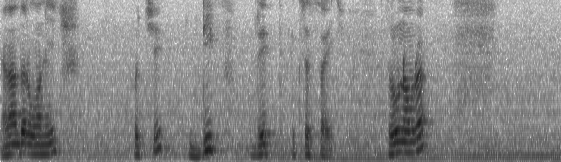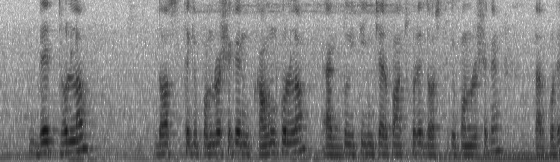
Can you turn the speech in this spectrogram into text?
অ্যানাদার ওয়ান ইজ হচ্ছে ডিপ ব্রেথ এক্সারসাইজ ধরুন আমরা ব্রেথ ধরলাম, দশ থেকে পনেরো সেকেন্ড কাউন্ট করলাম, এক, দুই, তিন, চার, পাঁচ করে দশ থেকে পনেরো সেকেন্ড তারপরে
